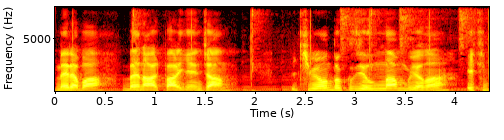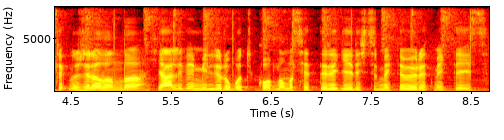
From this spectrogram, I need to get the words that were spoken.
Merhaba, ben Alper Gencan. 2019 yılından bu yana eğitim teknolojileri alanında yerli ve milli robotik kodlama setleri geliştirmekte ve üretmekteyiz.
